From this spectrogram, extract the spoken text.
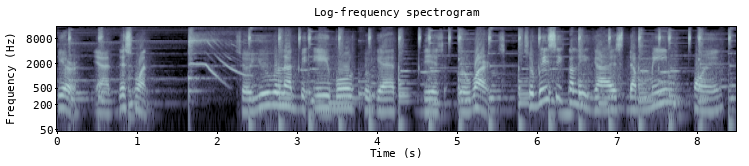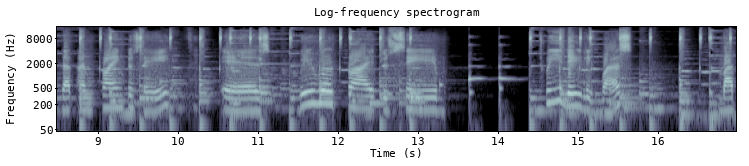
Here yeah this one. So you will not be able to get these rewards. So basically guys the main point that i'm trying to say is we will try to save three daily quests but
